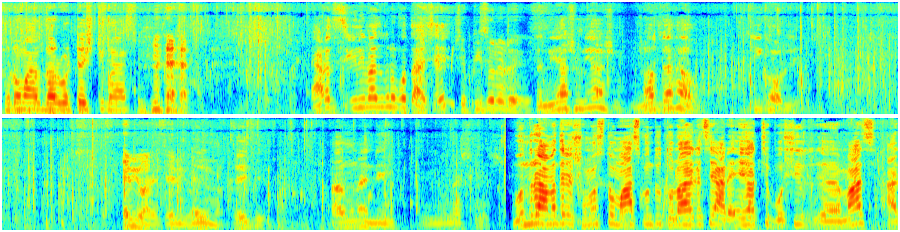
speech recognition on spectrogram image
ছোট মাছ ধরবো টেস্টি মাছ। এখন চিংড়ি মাছগুলো কোথায় আছে? সে পিছনে রয়ে গেছে। নিয়ে আসো নিয়ে আসো সব দেখাও কি করলি? হেভি মাছ হেভি মাছ এই যে। আর মনে হয় নেই। হয় বন্ধুরা আমাদের সমস্ত মাছ কিন্তু তোলা হয়ে গেছে আর এই হচ্ছে বসির মাছ আর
